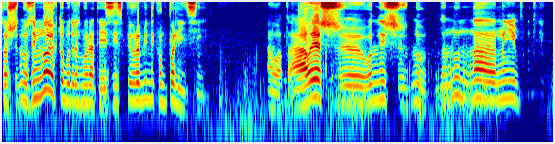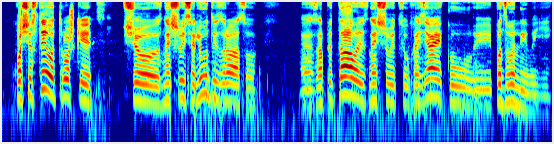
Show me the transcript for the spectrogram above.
Тож ну, зі мною хто буде розмовляти? Зі співробітником поліції. От. Але ж е, вони ж, ну, ну на, мені пощастило трошки, що знайшлися люди зразу. Е, Запитали, знайшли цю хазяйку і подзвонили їй.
